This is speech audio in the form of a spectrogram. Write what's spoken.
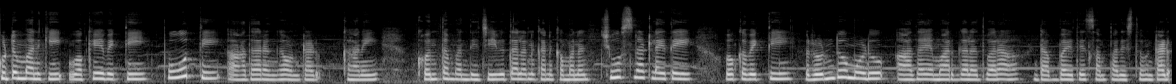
కుటుంబానికి ఒకే వ్యక్తి పూర్తి ఆధారంగా ఉంటాడు. కానీ కొంతమంది జీవితాలను కనుక మనం చూసినట్లయితే ఒక వ్యక్తి రెండు మూడు ఆదాయ మార్గాల ద్వారా డబ్బు అయితే సంపాదిస్తూ ఉంటాడు.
